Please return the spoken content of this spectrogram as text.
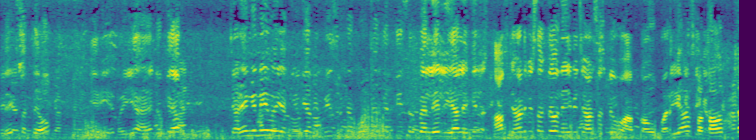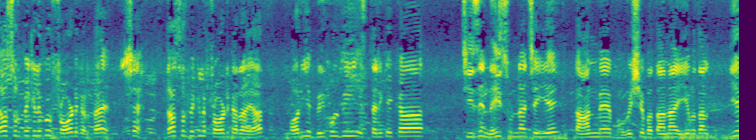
देख सकते हो यही भैया है जो कि आप चढ़ेंगे नहीं भैया क्योंकि अभी बीस रुपया बोल करके तीस रुपया ले लिया लेकिन आप चढ़ भी सकते हो नहीं भी चढ़ सकते हो आपका ऊपर यार बताओ दस रुपए के लिए कोई फ्रॉड करता है? दस रुपए के लिए फ्रॉड कर रहा है यार और ये बिल्कुल भी इस तरीके का चीज़ें नहीं सुनना चाहिए कान में भविष्य बताना ये बताना ये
